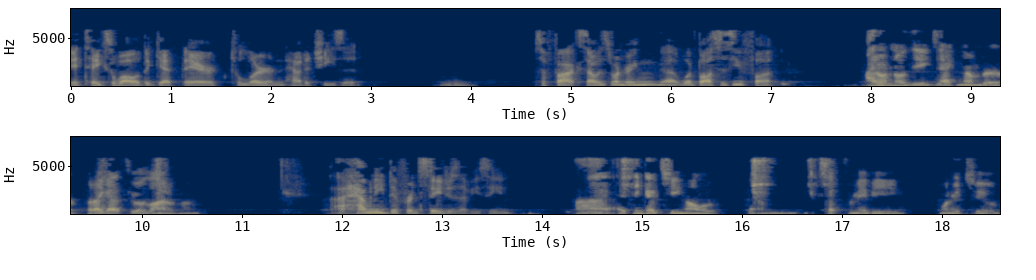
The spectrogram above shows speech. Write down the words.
it takes a while to get there to learn how to cheese it. Mm. So Fox, I was wondering uh, what bosses you fought. I don't know the exact number, but I got through a lot of them. Uh, how many different stages have you seen? Uh, I think I've seen all of them, except for maybe one or two.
